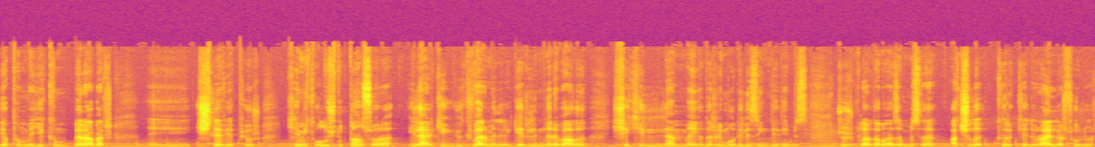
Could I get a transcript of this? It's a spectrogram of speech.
yapım ve yıkım beraber e, işlev yapıyor. Kemik oluştuktan sonra ileriki yük vermelere, gerilimlere bağlı şekillenme ya da remodelizing dediğimiz çocuklarda bazen mesela açılı kırık geliyor. Aileler soruyor.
